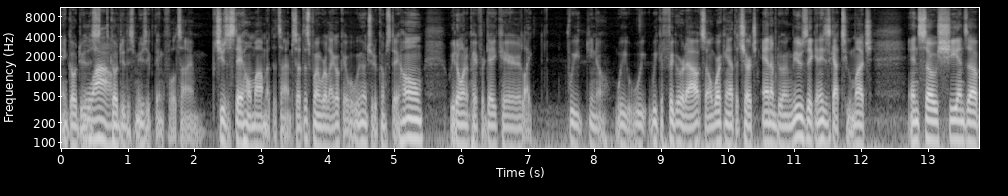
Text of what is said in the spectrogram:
and go do this Wow. go do this music thing full time." She was a stay-at-home mom at the time. So at this point we're like, "Okay, well we want you to come stay home. We don't want to pay for daycare like we, you know, we we we could figure it out." So I'm working at the church and I'm doing music and it just got too much. And so she ends up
